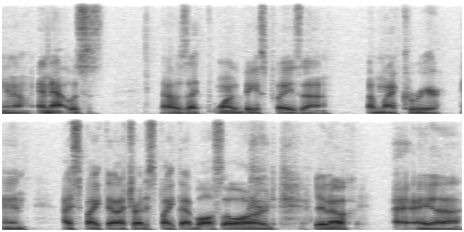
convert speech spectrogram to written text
You know, and that was that was like one of the biggest plays uh, of my career. And I spiked that. I tried to spike that ball so hard. You know, I. uh,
